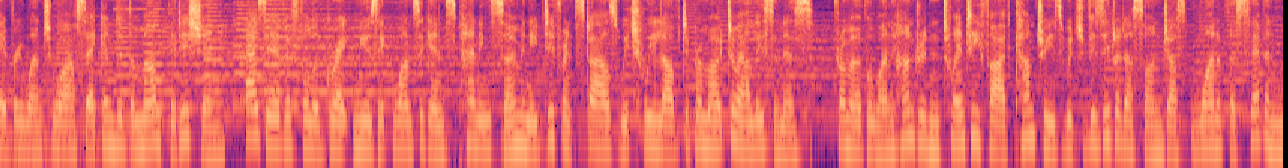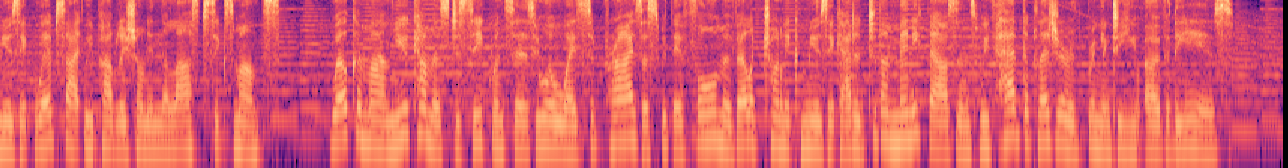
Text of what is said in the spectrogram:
Everyone to our second of the month edition, as ever full of great music once again spanning so many different styles which we love to promote to our listeners, from over 125 countries which visited us on just one of the seven music website we publish on in the last six months. Welcome our newcomers to sequencers who always surprise us with their form of electronic music added to the many thousands we've had the pleasure of bringing to you over the years.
